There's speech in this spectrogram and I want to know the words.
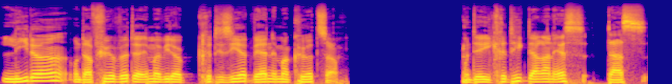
Lieder, und dafür wird er immer wieder kritisiert, werden immer kürzer. Und die Kritik daran ist, dass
